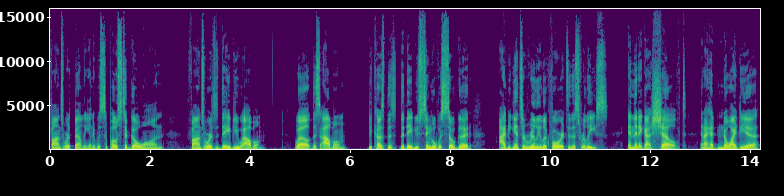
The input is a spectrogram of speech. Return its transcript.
Fonzworth Bentley, and it was supposed to go on Fonzworth's debut album. Well, this album, because the the debut single was so good, I began to really look forward to this release, and then it got shelved, and I had no idea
